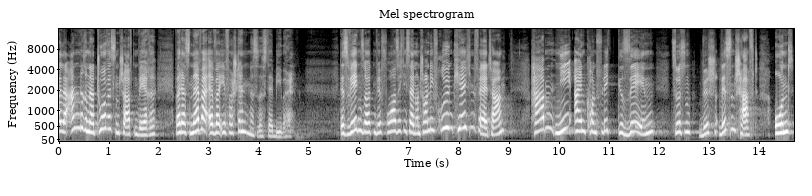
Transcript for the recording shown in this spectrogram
alle anderen Naturwissenschaften wäre, weil das never ever ihr Verständnis ist der Bibel. Deswegen sollten wir vorsichtig sein. Und schon die frühen Kirchenväter haben nie einen Konflikt gesehen zwischen Wissenschaft und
